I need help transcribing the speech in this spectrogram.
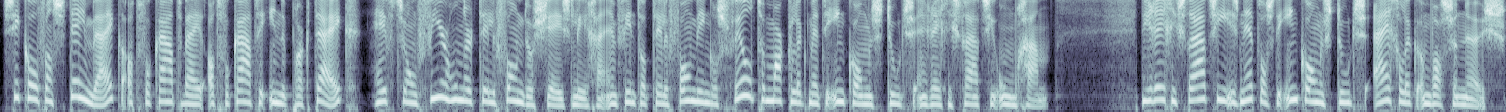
Sikko van Steenwijk, advocaat bij Advocaten in de Praktijk, heeft zo'n 400 telefoondossiers liggen en vindt dat telefoonwinkels veel te makkelijk met de inkomenstoets en registratie omgaan. Die registratie is net als de inkomenstoets eigenlijk een wassen neus.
